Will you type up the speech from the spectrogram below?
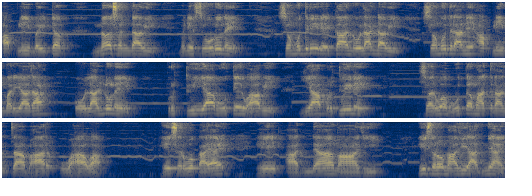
आपली बैठक न संडावी म्हणजे सोडू नये. समुद्री रेखा नोलांडावी समुद्राने आपली मर्यादा ओलांडू नये. पृथ्वी या भूते व्हावी या पृथ्वीने सर्व भूतमात्रांचा भार व्हावा. हे सर्व काय आहे? हे आज्ञा माझी. ही सर्व माझी आज्ञा आहे.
